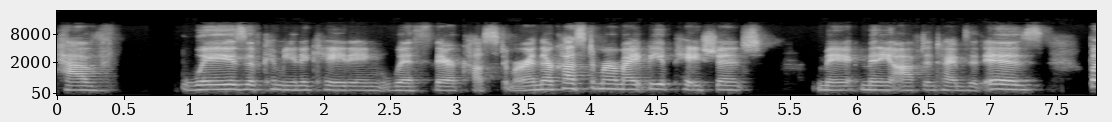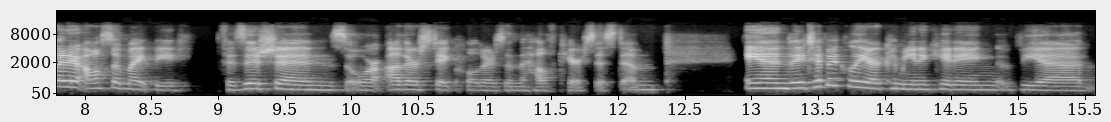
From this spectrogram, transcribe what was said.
have ways of communicating with their customer, and their customer might be a patient. May, many oftentimes it is, but it also might be physicians or other stakeholders in the healthcare system. And they typically are communicating via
